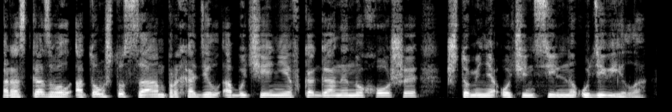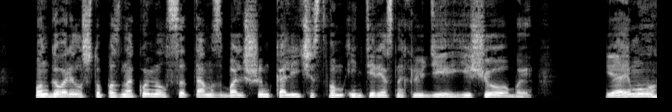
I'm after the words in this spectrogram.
рассказывал о том, что сам проходил обучение в Каганы-Нохоше, что меня очень сильно удивило. Он говорил, что познакомился там с большим количеством интересных людей, еще бы. Я ему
